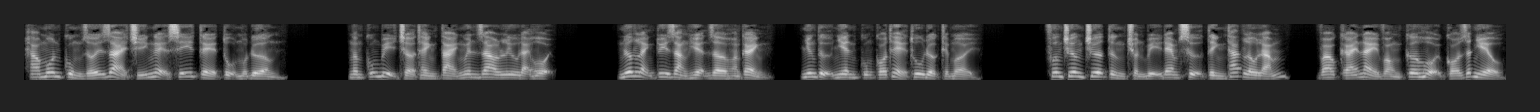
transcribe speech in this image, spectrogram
Hào môn cùng giới giải trí nghệ sĩ tề tụ một đường. Ngầm cũng bị trở thành tài nguyên giao lưu đại hội. Nước lạnh tuy rằng hiện giờ hoàn cảnh, nhưng tự nhiên cũng có thể thu được thiệp mời. Phương Trương chưa từng chuẩn bị đem sự tình thác lâu lắm, vào cái này vòng cơ hội có rất nhiều.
